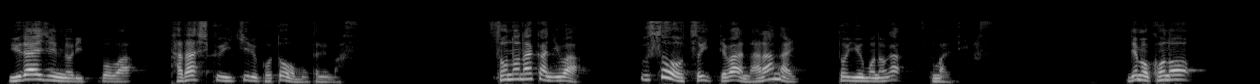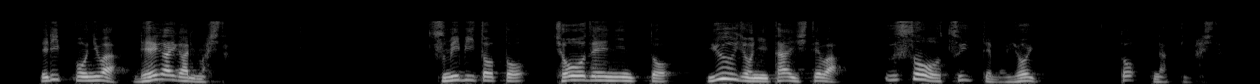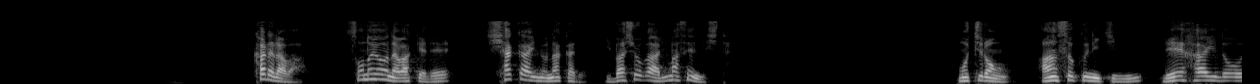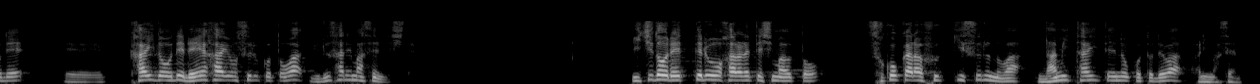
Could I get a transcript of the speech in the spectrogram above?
ユダヤ人の立法は正しく生きることを求めます。その中には嘘をついてはならないというものが含まれています。でもこの立法には例外がありました。罪人と徴税人と遊女に対しては嘘をついてもよいとなっていました。彼らはそのようなわけで社会の中で居場所がありませんでした。もちろん安息日に礼拝堂で、えー、街道で礼拝をすることは許されませんでした。一度レッテルを貼られてしまうと、そこから復帰するのは並大抵のことではありません。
